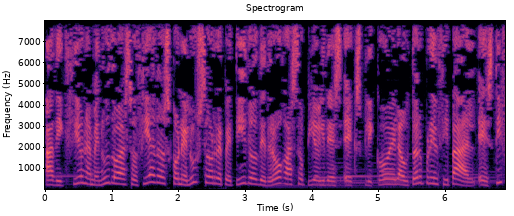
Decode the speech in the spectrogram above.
Adicción a menudo asociados con el uso repetido de drogas opioides, explicó el autor principal, Steve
